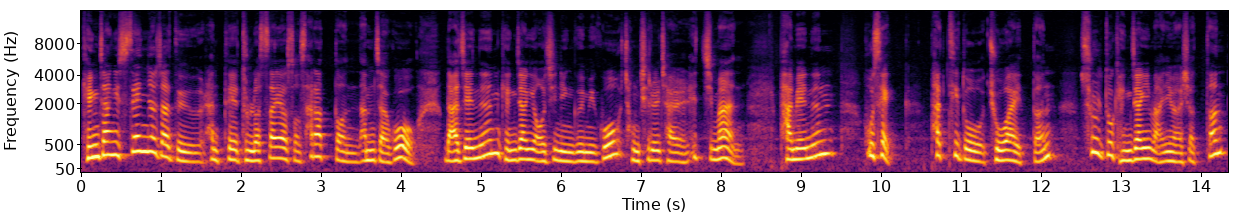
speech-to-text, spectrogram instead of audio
굉장히 센 여자들한테 둘러싸여서 살았던 남자고 낮에는 굉장히 어진 임금이고 정치를 잘 했지만 밤에는 호색 파티도 좋아했던 술도 굉장히 많이 마셨던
